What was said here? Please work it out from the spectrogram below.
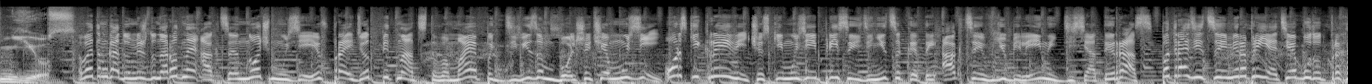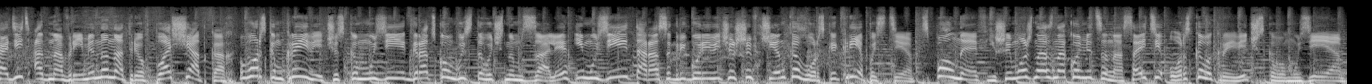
News. В этом году международная акция «Ночь музеев» пройдет 15 мая под девизом «Больше, чем музей». Орский краеведческий музей присоединится к этой акции в юбилейный десятый раз. По традиции мероприятия будут проходить одновременно на трех площадках. В Орском краеведческом музее, городском выставочном зале и музее Тараса Григорьевича Шевченко в Орской крепости. С полной афишей можно ознакомиться на сайте Орского краеведческого музея.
